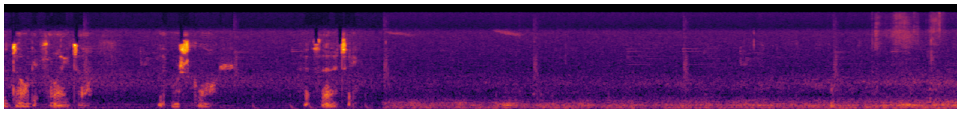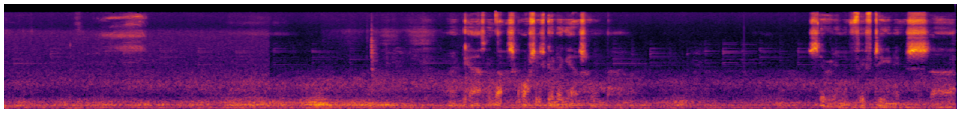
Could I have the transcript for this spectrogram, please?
A target for later. Little squash at 30. Okay, I think that squash is going to get some. Syrian at 15, it's uh,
